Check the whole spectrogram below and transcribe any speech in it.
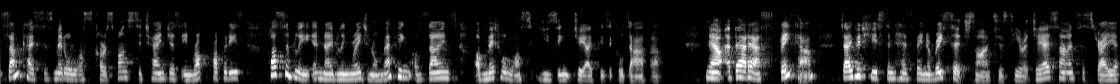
some cases, metal loss corresponds to changes in rock properties, possibly enabling regional mapping of zones of metal loss using geophysical data. Now, about our speaker, David Huston has been a research scientist here at Geoscience Australia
